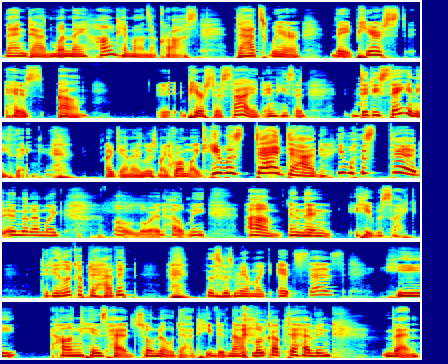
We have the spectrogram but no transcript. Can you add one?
then dad, when they hung him on the cross, that's where they pierced his, um, pierced his side. And he said, did he say anything? again, I lose my cool. I'm like, he was dead, dad. He was dead. And then I'm like, oh, Lord, help me. Um, and then he was like, did he look up to heaven? this was me. I'm like, it says he hung his head. So no, dad, he did not look up to heaven then.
